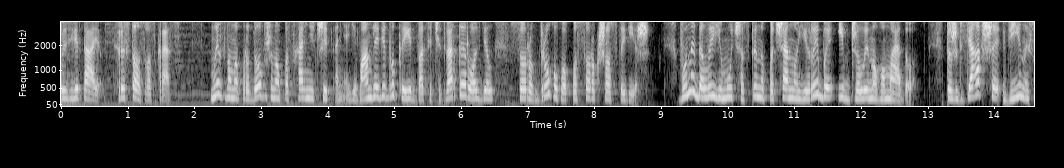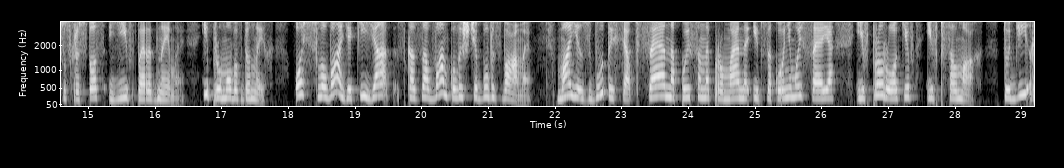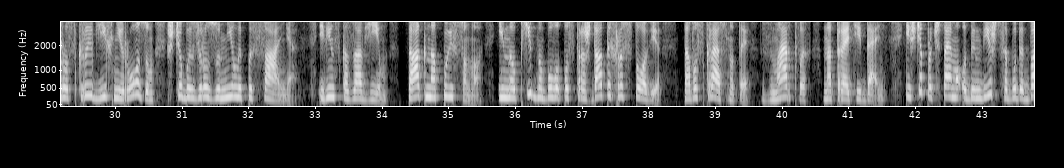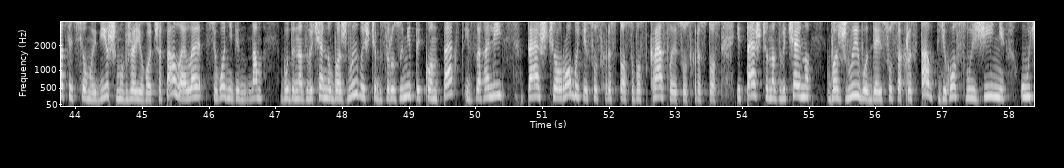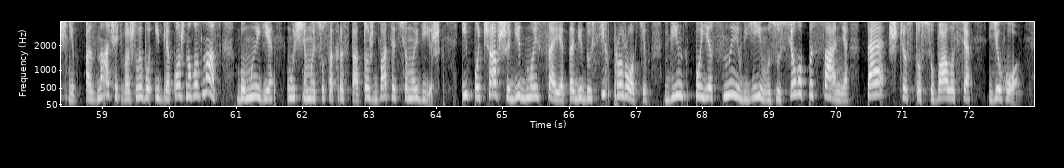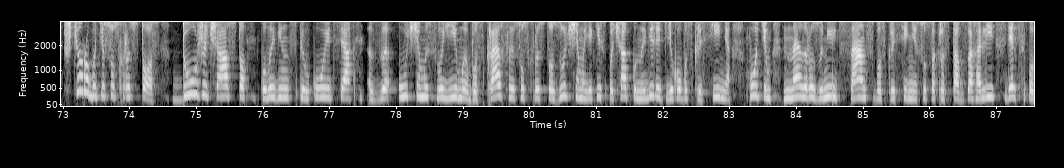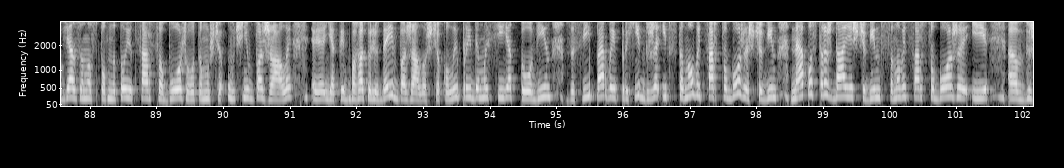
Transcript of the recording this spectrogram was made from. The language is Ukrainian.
Друзі, вітаю! Христос Воскрес! Ми з вами продовжимо пасхальні читання Євангелія від Луки, 24 розділ 42 по 46 вірш. Вони дали йому частину печеної риби і бджолиного меду. Тож, взявши він, Ісус Христос, їв перед ними і промовив до них: Ось слова, які я сказав вам, коли ще був з вами. Має збутися все написане про мене і в законі Мойсея, і в пророків, і в псалмах. Тоді розкрив їхній розум, щоби зрозуміли писання. І він сказав їм: так написано, і необхідно було постраждати Христові та воскреснути з мертвих на третій день. І ще прочитаємо один вірш. Це буде 27-й вірш. Ми вже його читали, але сьогодні він нам буде надзвичайно важливий, щоб зрозуміти контекст і, взагалі, те, що робить Ісус Христос, воскреслий Ісус Христос, і те, що надзвичайно важливо для Ісуса Христа в Його служінні учнів, а значить, важливо і для кожного з нас, бо ми є учнями Ісуса Христа. Тож 27-й вірш. І почавши від Мойсея та від усіх пророків, він пояснив їм з усього писання те, що стосувалося його. Що робить Ісус Христос? Дуже часто, коли він спілкується з учнями своїми, воскреслий Ісус Христос з учнями, які спочатку не вірять в Його Воскресіння, потім не розуміють сенс Воскресіння Ісуса Христа, взагалі, як це пов'язано з повнотою Царства Божого, тому що учні вважали, е, як і багато людей вважало, що коли прийде Месія, то він за свій перший прихід вже і встановить Царство Боже, що він не постраждає, що він встановить Царство Боже і е,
